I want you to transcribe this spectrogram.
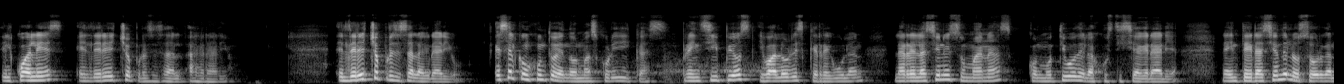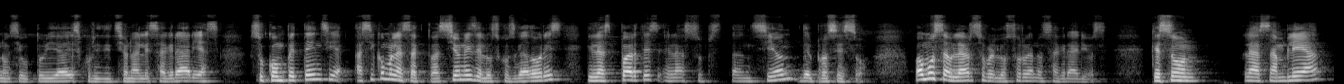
el cual es el derecho procesal agrario. El derecho procesal agrario es el conjunto de normas jurídicas, principios y valores que regulan las relaciones humanas con motivo de la justicia agraria, la integración de los órganos y autoridades jurisdiccionales agrarias, su competencia, así como las actuaciones de los juzgadores y las partes en la substanción del proceso. Vamos a hablar sobre los órganos agrarios, que son la Asamblea,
